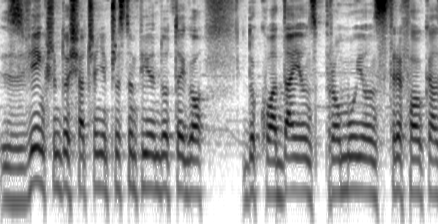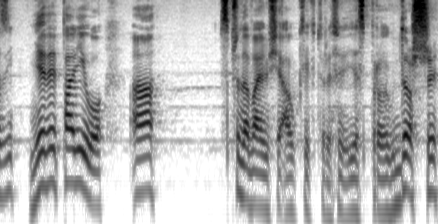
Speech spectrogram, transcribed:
z większym doświadczeniem przystąpiłem do tego, dokładając, promując strefę okazji. Nie wypaliło, a sprzedawają się aukcje, które jest produkt droższy,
